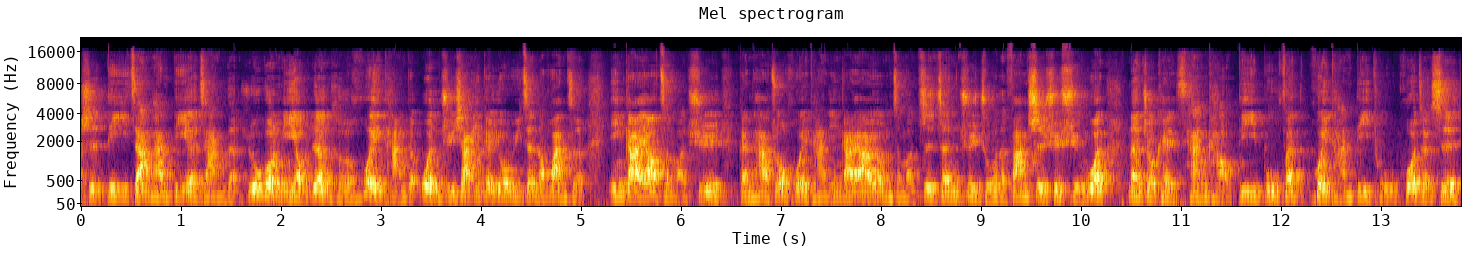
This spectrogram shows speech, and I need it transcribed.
是第一章和第二章的。如果你有任何会谈的问句，像一个忧郁症的患者，应该要怎么去跟他做会谈？应该要用怎么字斟句酌的方式去询问？那就可以参考第一部分会谈地图，或者是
